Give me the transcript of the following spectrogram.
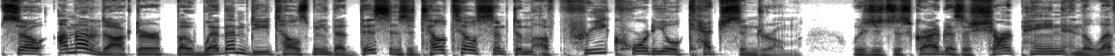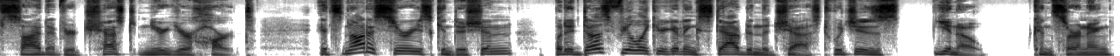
So, I'm not a doctor, but WebMD tells me that this is a telltale symptom of precordial catch syndrome, which is described as a sharp pain in the left side of your chest near your heart. It's not a serious condition, but it does feel like you're getting stabbed in the chest, which is, you know, concerning.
